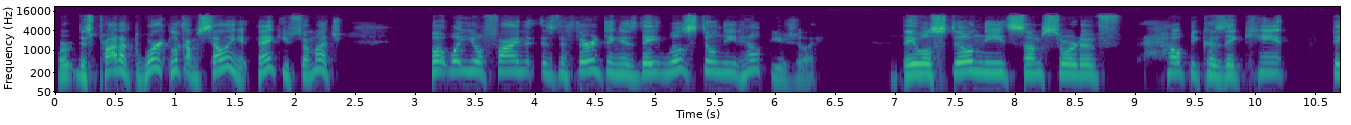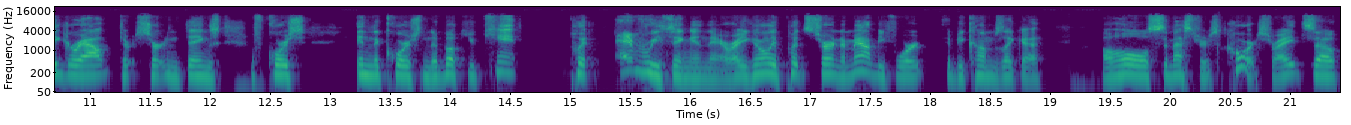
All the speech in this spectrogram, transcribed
or this product worked look i'm selling it thank you so much but what you'll find is the third thing is they will still need help usually they will still need some sort of help because they can't figure out certain things. Of course, in the course in the book, you can't put everything in there, right? You can only put certain amount before it becomes like a, a whole semester's course, right? So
